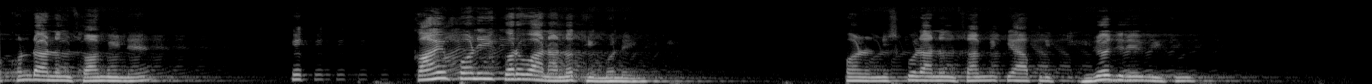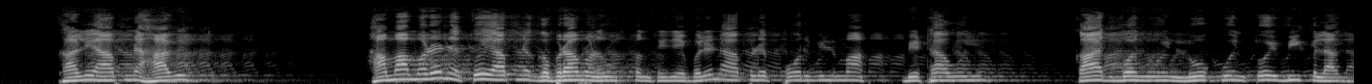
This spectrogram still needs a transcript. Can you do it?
અખંડાનંદ સ્વામીને, કે કાંઈ પણ એ કરવાના નથી મને. પણ નિષ્કુળાનંદ સ્વામી કે આપણી ધીરજ રહેવી જોઈએ. ખાલી આપને હાવી હામા મળે ને તોય આપને ગભરામણ ઉત્પન્ન થઈ જાય. ભલે ને આપણે ફોર વ્હીલમાં બેઠા હોઈએ કાચ બંધ હોય લોક હોય ને તોય બીક લાગે.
